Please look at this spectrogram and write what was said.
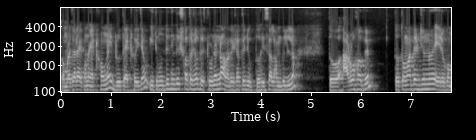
তোমরা যারা এখনও অ্যাড হও নাই, দ্রুত অ্যাড হয়ে যাও। ইতিমধ্যে কিন্তু শত শত স্টুডেন্টরা আমাদের সাথে যুক্ত হয়েছে, আলহামদুলিল্লাহ। তো আরও হবে। তো তোমাদের জন্য এরকম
